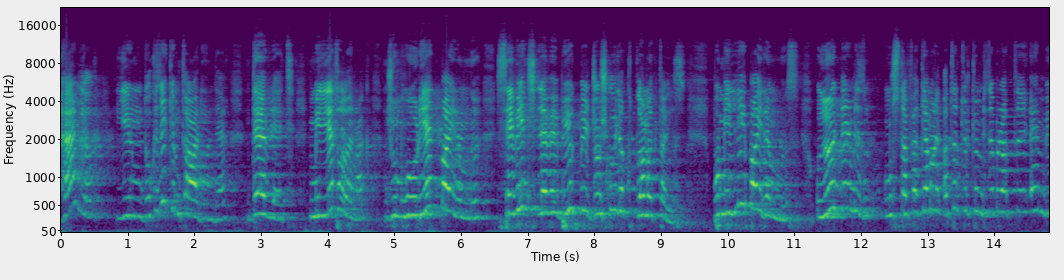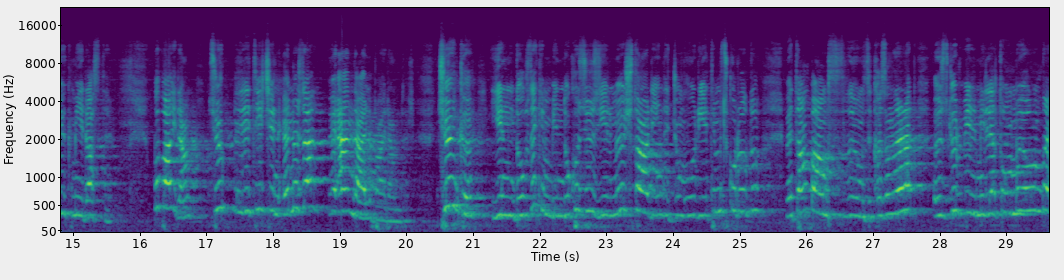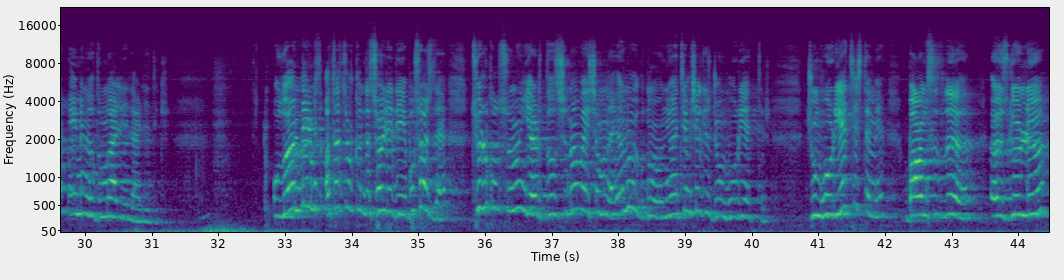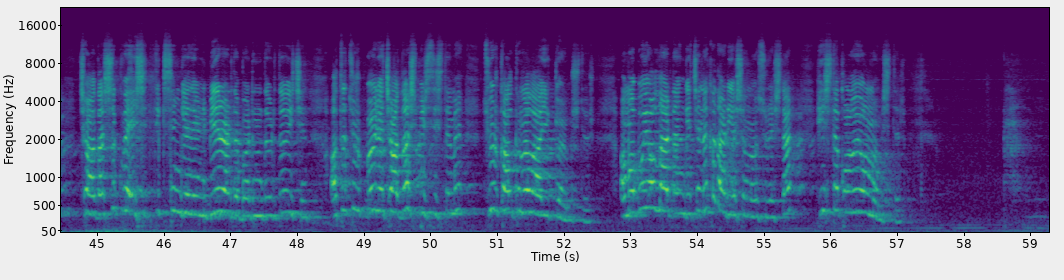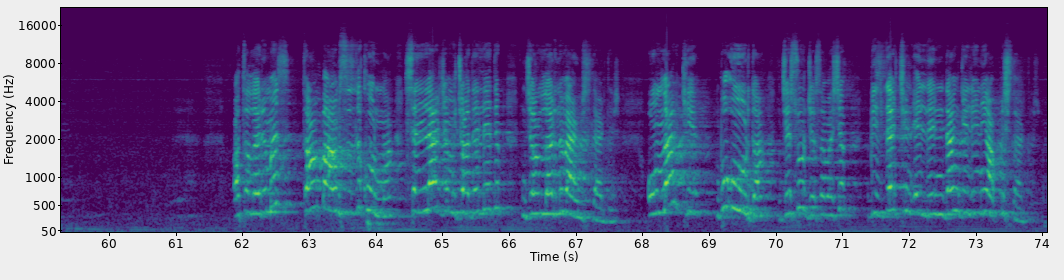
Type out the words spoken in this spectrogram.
Her yıl 29 Ekim tarihinde devlet, millet olarak Cumhuriyet Bayramı'nı sevinçle ve büyük bir coşkuyla kutlamaktayız. Bu milli bayramımız, Ulu Önderimiz Mustafa Kemal Atatürk'ün bize bıraktığı en büyük mirastır. Bu bayram Türk milleti için en özel ve en değerli bayramdır. Çünkü 29 Ekim 1923 tarihinde Cumhuriyetimiz kuruldu ve tam bağımsızlığımızı kazanarak özgür bir millet olma yolunda emin adımlarla ilerledik. Ulu Önderimiz Atatürk'ün de söylediği bu sözde Türk ulusunun yaratılışına ve yaşamına en uygun olan yönetim şekli Cumhuriyettir. Cumhuriyet sistemi bağımsızlığı, özgürlüğü, çağdaşlık ve eşitlik simgelerini bir arada barındırdığı için Atatürk böyle çağdaş bir sistemi Türk halkına layık görmüştür. Ama bu yollardan geçene kadar yaşanan süreçler hiç de kolay olmamıştır. Atalarımız tam bağımsızlık uğruna senelerce mücadele edip canlarını vermişlerdir. Onlar ki bu uğurda cesurca savaşıp bizler için ellerinden geleni yapmışlardır.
